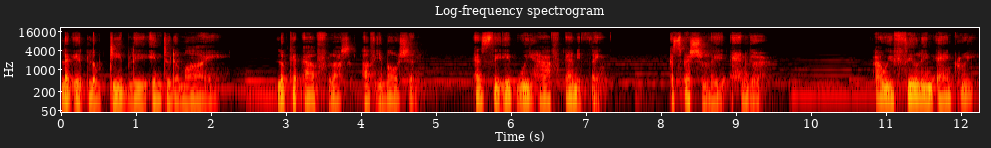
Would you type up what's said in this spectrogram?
let it look deeply into the mind. Look at our flush of emotion and see if we have anything, especially anger. Are we feeling angry?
